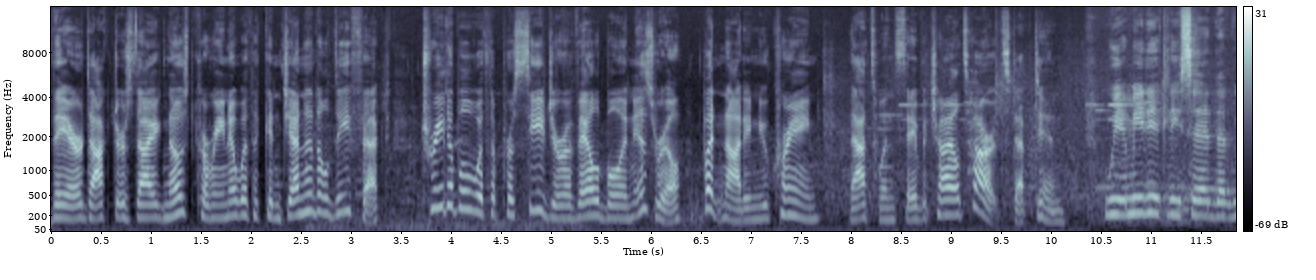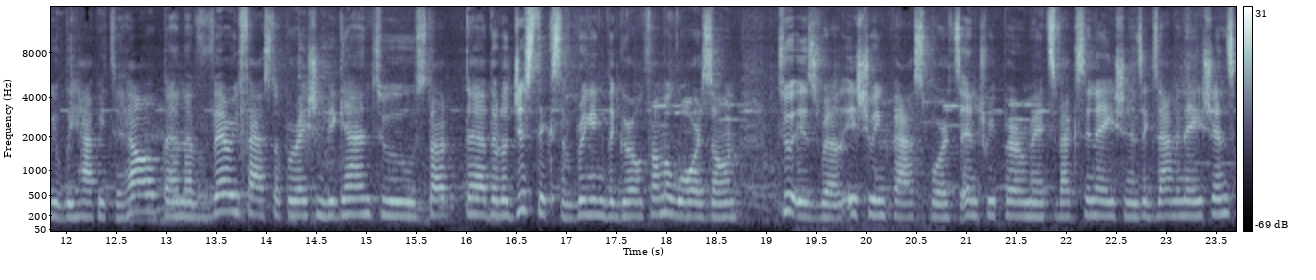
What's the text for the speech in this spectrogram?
There, doctors diagnosed Karina with a congenital defect treatable with a procedure available in Israel, but not in Ukraine. That's when Save a Child's Heart stepped in. We immediately said that we'll be happy to help, and a very fast operation began to start uh, the logistics of bringing the girl from a war zone to Israel, issuing passports, entry permits, vaccinations, examinations,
